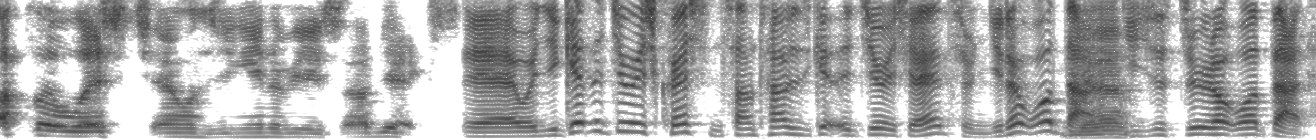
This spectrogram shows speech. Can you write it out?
other less challenging interview subjects. Yeah, when you get the Jewish question, sometimes you get the Jewish answer, and you don't want that. Yeah. You just do not want that.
